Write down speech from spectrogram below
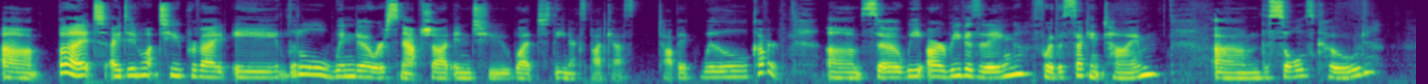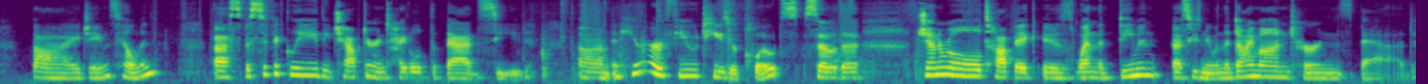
Um, but I did want to provide a little window or snapshot into what the next podcast topic will cover. Um, so we are revisiting for the second time um, The Soul's Code by James Hillman, uh, specifically the chapter entitled The Bad Seed. Um, and here are a few teaser quotes. So the general topic is when the demon, uh, excuse me, when the daimon turns bad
